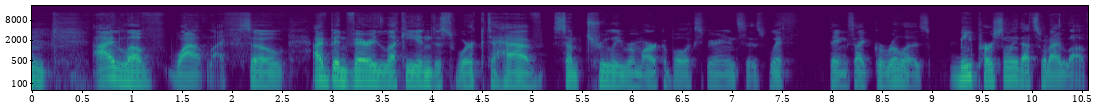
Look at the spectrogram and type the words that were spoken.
I love wildlife. So I've been very lucky in this work to have some truly remarkable experiences with things like gorillas. Me personally, that's what I love.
